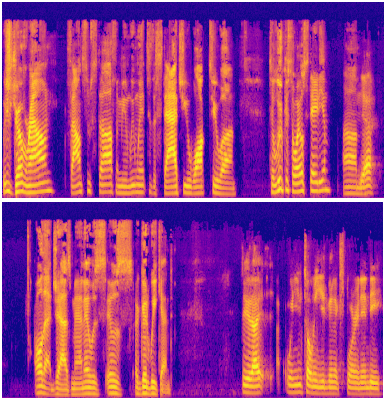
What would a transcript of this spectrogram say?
we just drove around, found some stuff. I mean, we went to the statue, walked to uh, to Lucas Oil Stadium. Um, yeah, all that jazz, man. It was it was a good weekend. Dude, I when you told me you'd been exploring Indy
